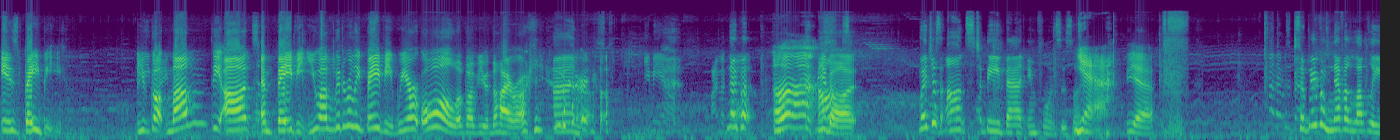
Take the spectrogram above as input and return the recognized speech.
is baby. You've got mum, the aunts, and baby. You are literally baby. We are all above you in the hierarchy. I'm You're. Give me out. I'm a No, god. but Uh, You're not. we're just aunts to be bad influences. Though. yeah. Yeah. Oh, that was So we were never lovely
